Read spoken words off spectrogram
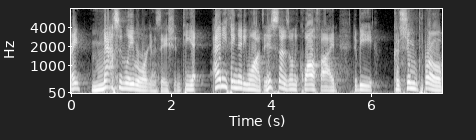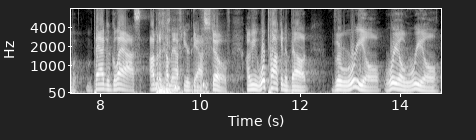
right? Massive labor organization, can get anything that he wants. And his son is only qualified to be consumer probe, bag of glass. I'm going to come after your gas stove. I mean, we're talking about the real, real, real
